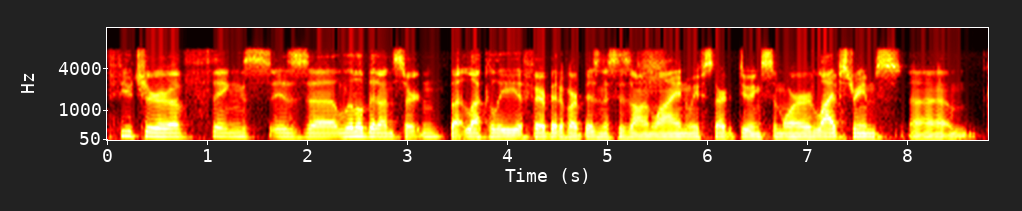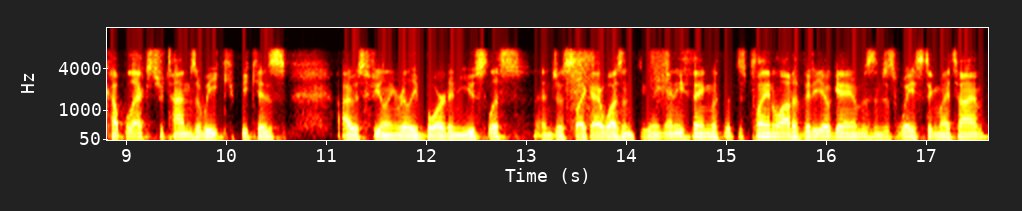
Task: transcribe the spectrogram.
future of things is a little bit uncertain, but luckily a fair bit of our business is online. We've started doing some more live streams, a um, couple extra times a week because I was feeling really bored and useless and just like I wasn't doing anything with it, just playing a lot of video games and just wasting my time.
